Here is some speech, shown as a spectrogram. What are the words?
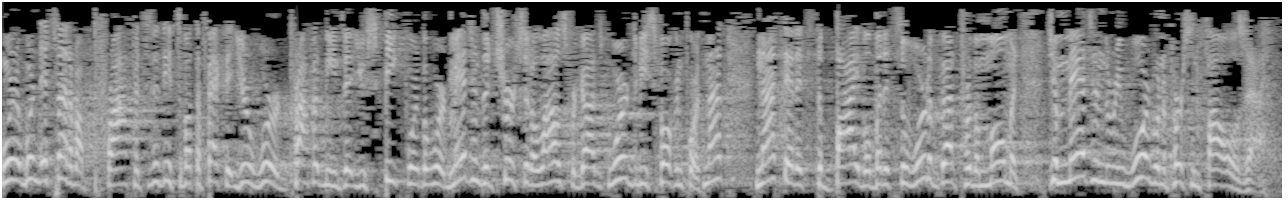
We're, we're, it's not about prophets. It's about the fact that your word, prophet means that you speak for the word. Imagine the church that allows for God's word to be spoken forth. Not not that it's the Bible, but it's the word of God for the moment. Imagine the reward when a person follows that.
